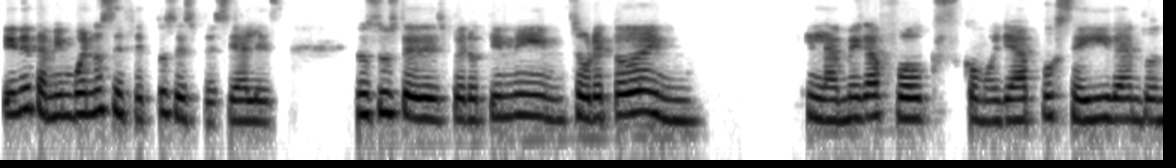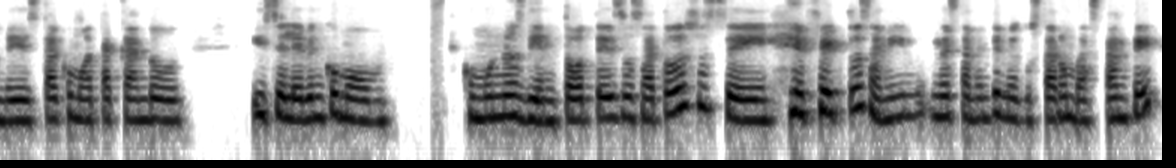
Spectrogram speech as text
tiene también buenos efectos especiales. No sé ustedes, pero tiene, sobre todo en, en la Mega Fox, como ya poseída, en donde está como atacando y se le ven como, como unos dientotes. O sea, todos esos eh, efectos a mí honestamente me gustaron bastante.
